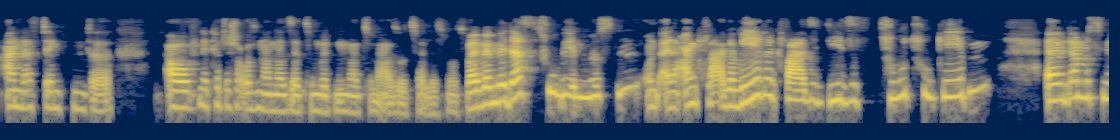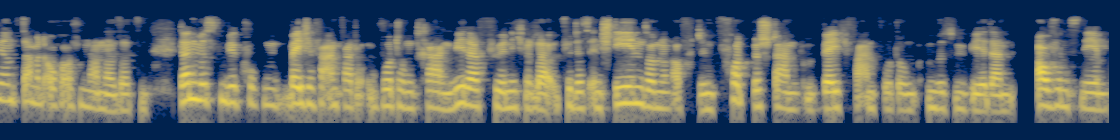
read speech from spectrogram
Andersdenkende, auf eine kritische Auseinandersetzung mit dem Nationalsozialismus. Weil wenn wir das zugeben müssten und eine Anklage wäre quasi dieses zuzugeben, äh, dann müssten wir uns damit auch auseinandersetzen. Dann müssten wir gucken, welche Verantwortung tragen wir dafür, nicht nur für das Entstehen, sondern auch für den Fortbestand und welche Verantwortung müssen wir dann auf uns nehmen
